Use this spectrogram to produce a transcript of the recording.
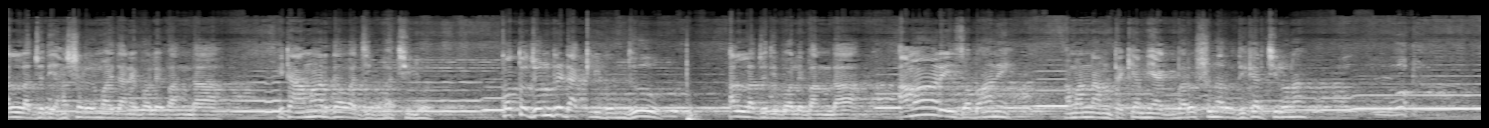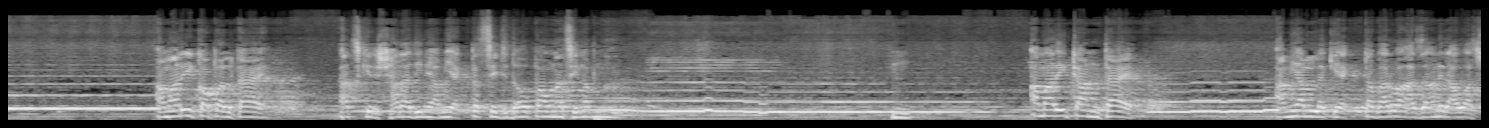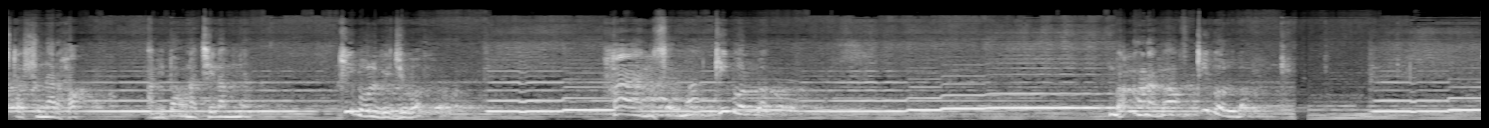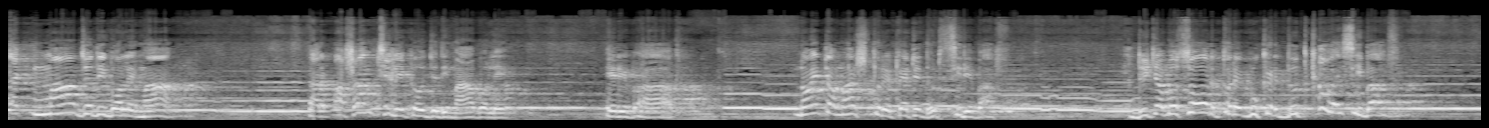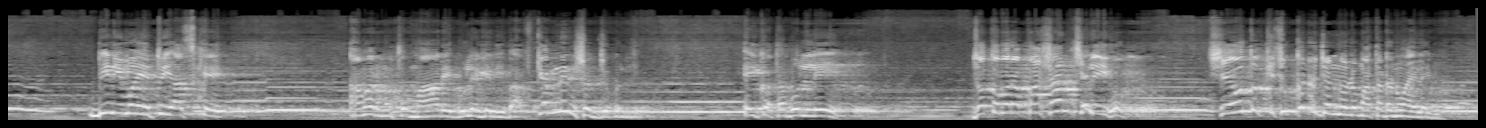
আল্লাহ যদি হাসরের ময়দানে বলে, বান্দা, এটা আমার দেওয়া জিহ্বা ছিল। কত জনরে ডাকলি বন্ধু? আল্লাহ যদি বলে, বান্দা, আমার এই জবানে আমার নামটা কি আমি একবারও শোনার অধিকার ছিল না? আমার এই কপালটায় আজকের সারা দিনে আমি একটা সেজদাও পাওনা ছিলাম না। আমার এই কানটায় আমি আল্লাহকে একটা বারো আজানের আওয়াজটা শোনার হক আমি পাওনা ছিলাম না। কি বলবি যুবক? হ্যাঁ মুসলমান, কি বলব? বলো বাপ কি বলব? এক মা যদি বলে, মা, তার পাশান ছেলেকেও যদি মা বলে, এরে বাপ, নয়টা মাস তোরে পেটে ধরছি রে বাপ। দুইটা বছর তোরে বুকের দুধ খাওয়াইছি, বাপ। বিনিময়ে তুই আজকে আমার মতো মা রে ভুলে গেলি, বাপ। কেমনে রে সহ্য করলি? এই কথা বললে যত বড় পাশান ছেলেই হোক, সেও তো কিছুক্ষণের জন্য হলো মাথাটা নোয়াই লাগবে।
